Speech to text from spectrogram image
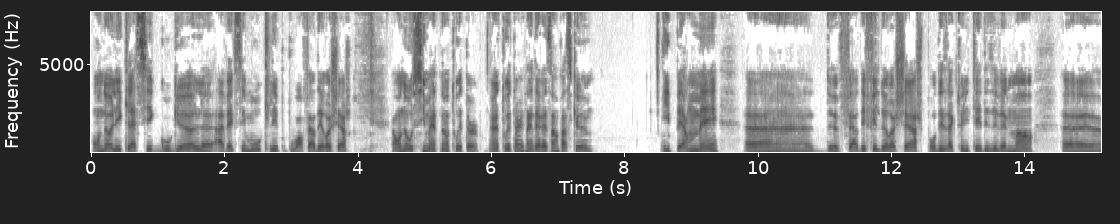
On a les classiques Google avec ses mots-clés pour pouvoir faire des recherches. On a aussi maintenant Twitter. Twitter est intéressant parce que il permet de faire des fils de recherche pour des actualités, des événements, euh,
